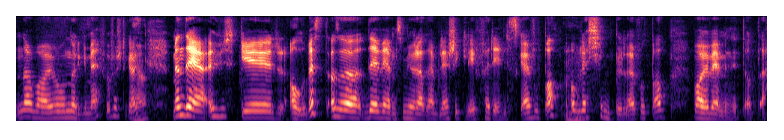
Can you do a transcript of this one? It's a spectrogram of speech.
Da var jo Norge med for første gang. Ja. Men det jeg husker aller best, altså det VM som gjorde at jeg ble skikkelig forelska i fotball, Mhm. og ble kjempeglad i fotball, var jo VM i 98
